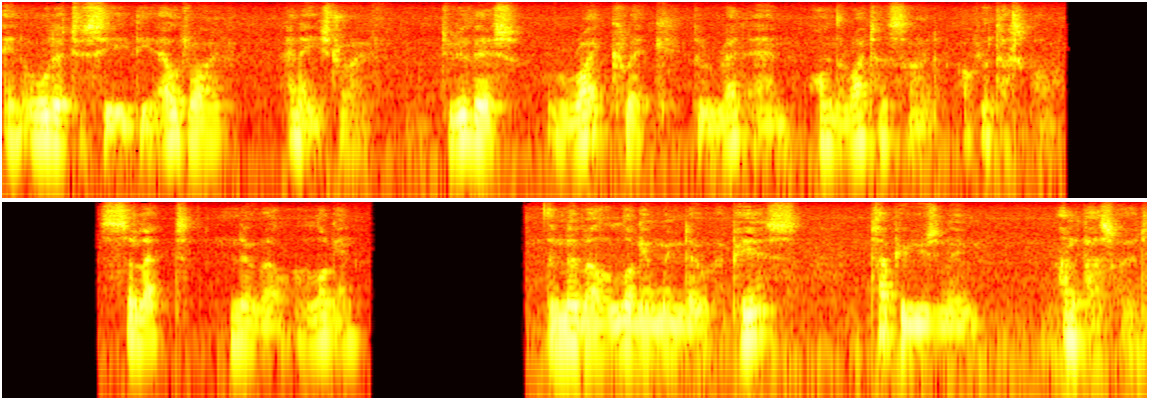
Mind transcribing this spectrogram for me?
in order to see the L drive and H drive. To do this, right click the red N on the right hand side of your taskbar. Select Novell Login. The Novell login window appears. Type your username and password.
